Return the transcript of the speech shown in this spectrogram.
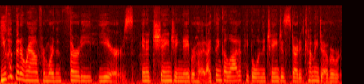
you have been around for more than 30 years in a changing neighborhood. I think a lot of people, when the changes started coming to Over,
